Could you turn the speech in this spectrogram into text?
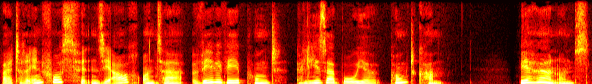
Weitere Infos finden Sie auch unter www.elisaboje.com. Wir hören uns.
